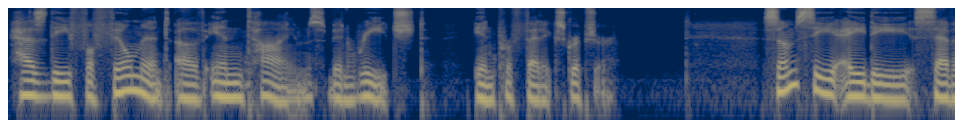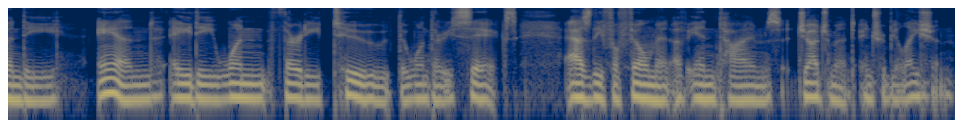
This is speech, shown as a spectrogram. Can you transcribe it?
Has the fulfillment of end times been reached in prophetic scripture? Some see AD 70 and AD 132 to 136 as the fulfillment of end times judgment and tribulation.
